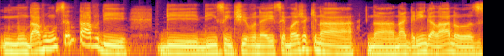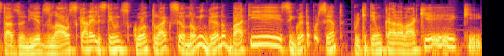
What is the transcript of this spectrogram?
um- não davam um centavo de, de, de incentivo, né? E você manja que na, na, na gringa lá nos Estados Unidos, lá, os caras eles têm um desconto lá que, se eu não me engano, bate 50%. Porque tem um cara lá que, que,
